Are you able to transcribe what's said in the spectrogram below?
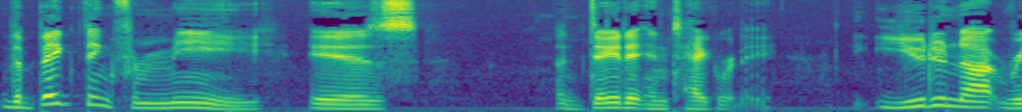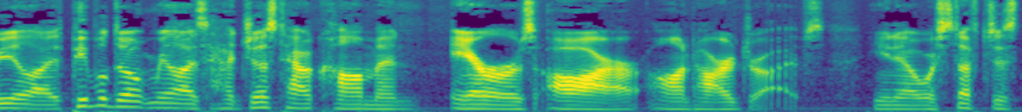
the big thing for me is data integrity. You do not realize people don't realize how just how common errors are on hard drives. You know, where stuff just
